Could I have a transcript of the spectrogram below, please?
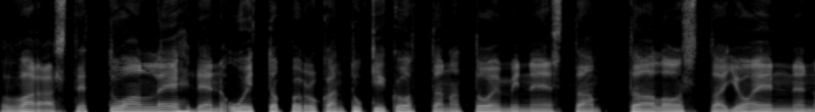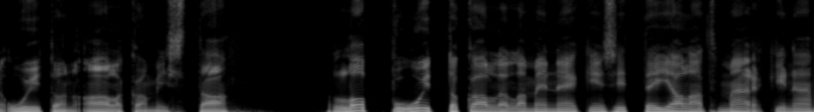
varastettuaan lehden uittoporukan tukikohtana toimineesta talosta jo ennen uiton alkamista. Loppu uittokallella meneekin sitten jalat märkinä,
